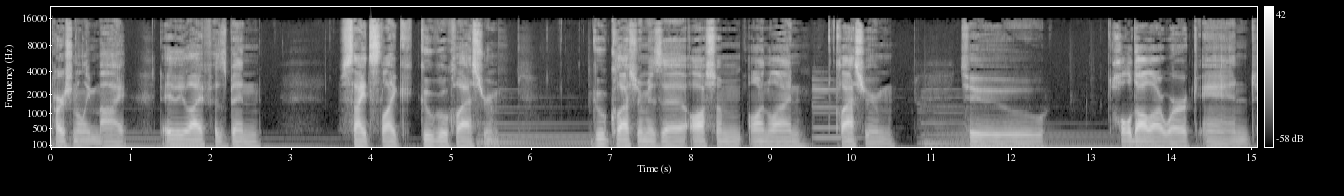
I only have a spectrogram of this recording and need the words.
personally, my daily life has been sites like Google Classroom. Google Classroom is an awesome online classroom to hold all our work and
